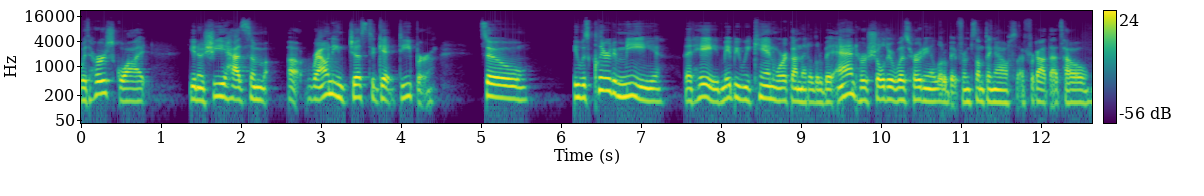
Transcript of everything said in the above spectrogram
with her squat, you know, she has some uh, rounding just to get deeper. So it was clear to me that, hey, maybe we can work on that a little bit. And her shoulder was hurting a little bit from something else. I forgot that's how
